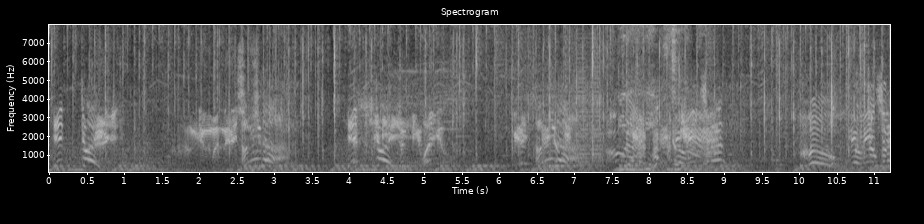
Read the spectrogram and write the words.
이거이. 명령만 내리십시오. 갑니다. SCB. 준비 완료. 예, 갑니다. 미네랄이 목표 부족합니다. 위치는 목표 위치는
